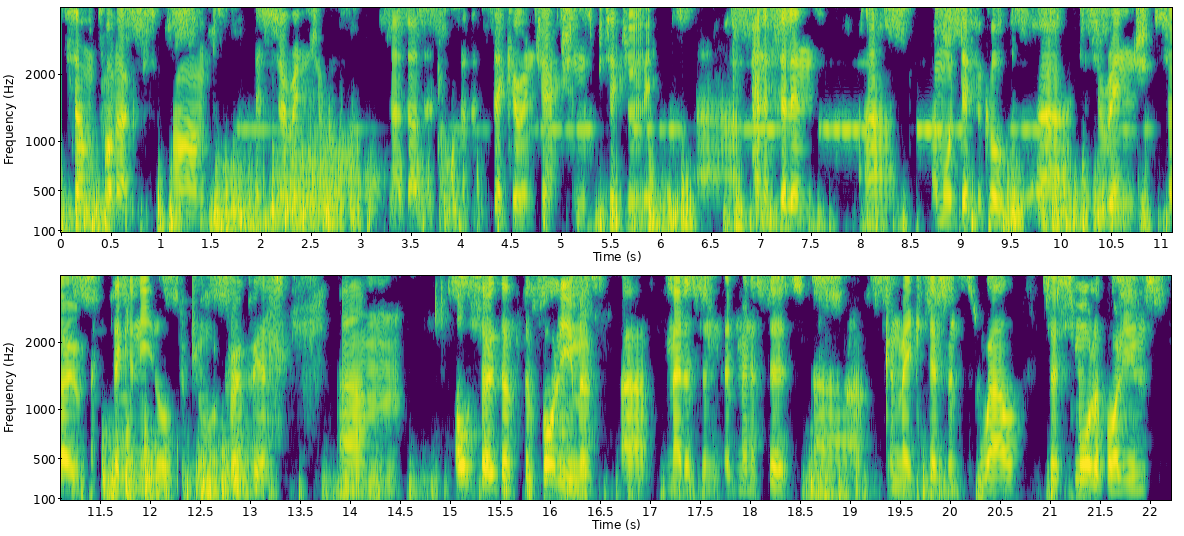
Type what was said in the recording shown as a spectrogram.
some products aren't as syringeable as others, so the thicker injections, particularly uh, penicillins, uh, are more difficult uh, to syringe, so a thicker needle would be more appropriate. Um, also, the, the volume of uh, medicine administered uh, can make a difference as well. So smaller volumes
